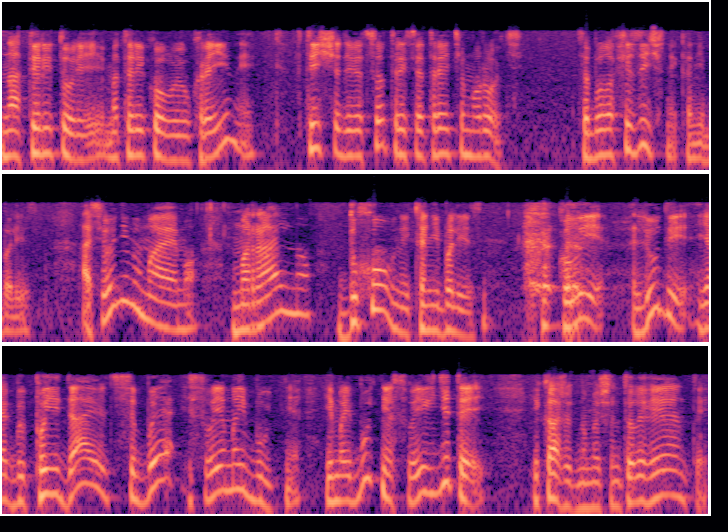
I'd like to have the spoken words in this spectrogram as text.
на території материкової України в 1933 році. Це був фізичний канібалізм. А сьогодні ми маємо морально-духовний канібалізм, коли люди якби поїдають себе і своє майбутнє, і майбутнє своїх дітей. І кажуть, ну ми ж інтелігенти,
